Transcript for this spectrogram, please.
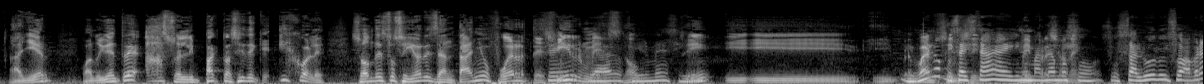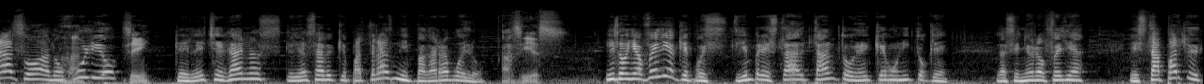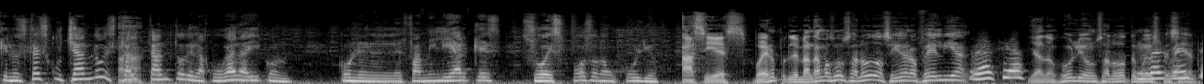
Ayer, cuando yo entré, ah, el impacto así de que, híjole, son de estos señores de antaño fuertes, Sí, firmes, claro, ¿no? firmes, sí. Y, y, y- Y bueno, pues ahí está, ahí le mandamos su, su saludo y su abrazo a don Ajá. Julio. Sí, Que le eche ganas, que ya sabe que para atrás ni pagará vuelo. así es. Y doña Ofelia, que pues siempre está al tanto, ¿eh? qué bonito que la señora Ofelia está, aparte de que nos está escuchando, está Ajá. al tanto de la jugada ahí con, con el familiar que es su esposo, don Julio. Así es. Bueno, pues le mandamos un saludo, señora Ofelia. Gracias. Y a don Julio, un saludote muy especial.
